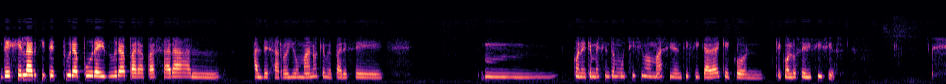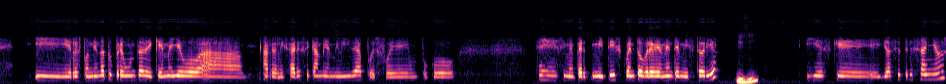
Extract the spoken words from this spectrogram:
dejé la arquitectura pura y dura para pasar al, al desarrollo humano que me parece mm, con el que me siento muchísimo más identificada que con, que con los edificios. Y respondiendo a tu pregunta de qué me llevó a, a realizar ese cambio en mi vida, pues fue un poco, eh, si me permitís, cuento brevemente mi historia. Y es que yo hace tres años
